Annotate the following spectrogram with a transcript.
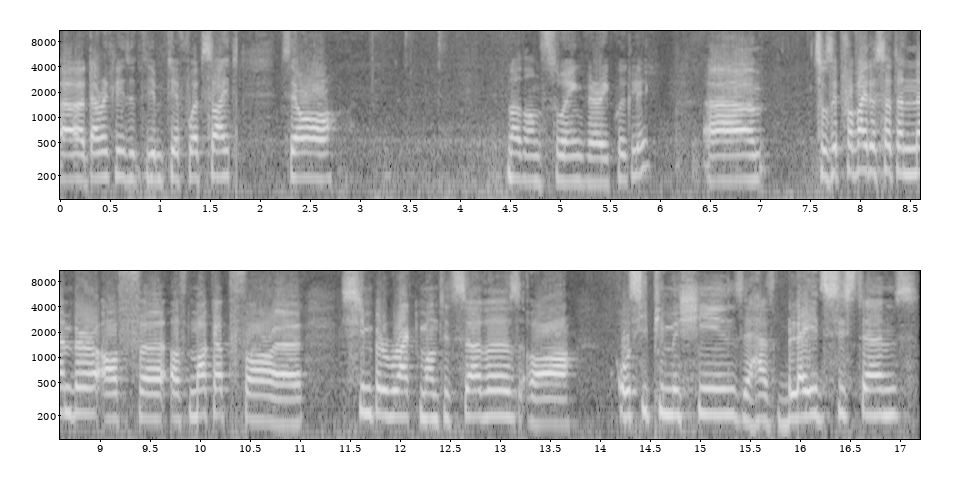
uh, directly the DMTF website. They are not on swing very quickly. Um, so they provide a certain number of, uh, of mockup for uh, simple rack-mounted servers or OCP machines. They have blade systems.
